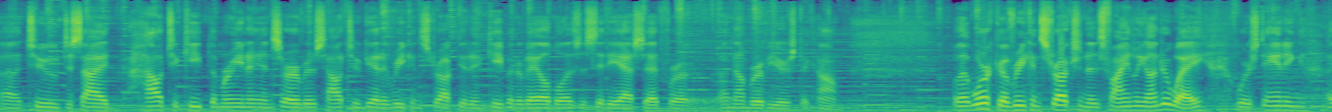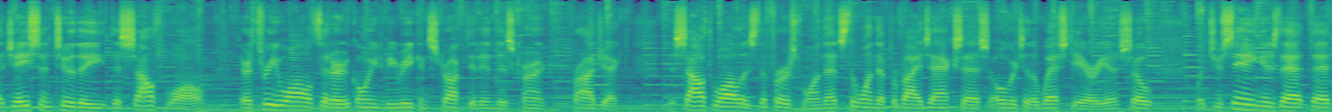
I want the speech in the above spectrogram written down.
uh, to decide how to keep the marina in service, how to get it reconstructed and keep it available as a city asset for a, a number of years to come. Well, that work of reconstruction is finally underway. We're standing adjacent to the, the south wall. There are three walls that are going to be reconstructed in this current project. The south wall is the first one. That's the one that provides access over to the west area. So what you're seeing is that, that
